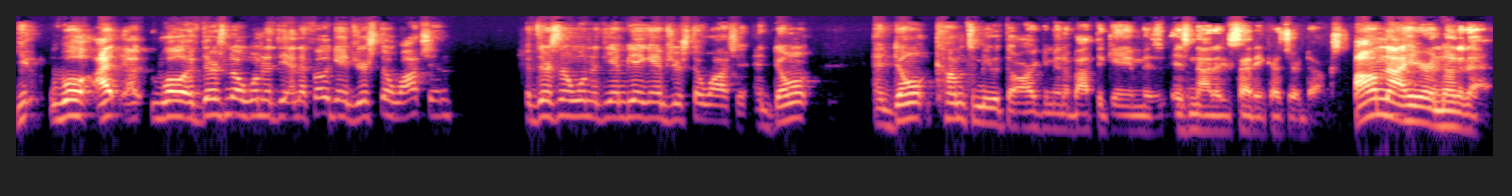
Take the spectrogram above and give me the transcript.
You, well, I, I well, if there's no women at the NFL games, you're still watching if there's no one at the NBA games, you're still watching. And don't and don't come to me with the argument about the game is, is not exciting because they're dunks. I'm not hearing none of that.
